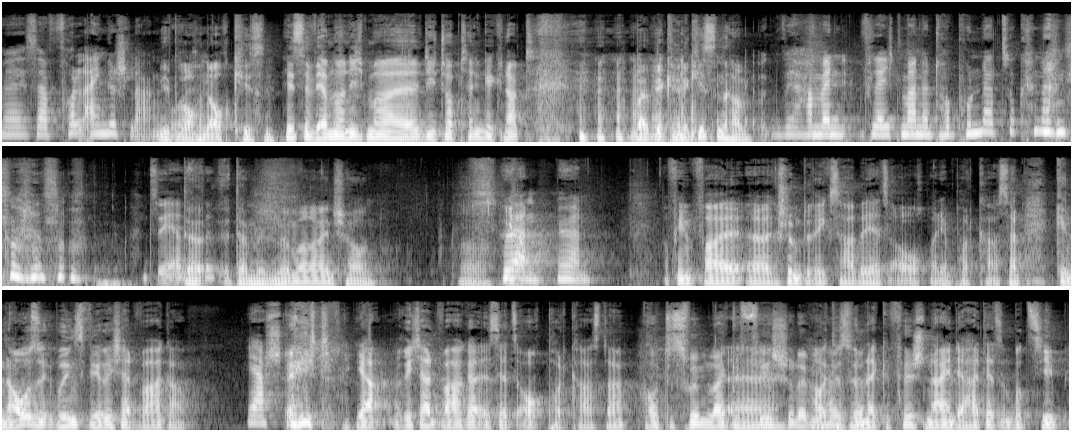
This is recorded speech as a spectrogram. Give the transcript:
Er ist ja voll eingeschlagen. wir wohl. brauchen auch Kissen, Hisse, wir haben noch nicht mal die Top 10 geknackt. weil wir keine Kissen haben. Wir haben ja vielleicht mal eine Top 100 zu knacken oder so. Als Da, erstes. da müssen wir mal reinschauen. hören, hören. Auf jeden Fall, äh, stimmt, Rix habe jetzt auch bei den Podcastern. Genauso übrigens wie Richard Wager. Ja, stimmt. Echt? Ja, Richard Wager ist jetzt auch Podcaster. How to swim like a fish oder wie How to heißt swim der? like a fish. Nein, der hat jetzt im Prinzip,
